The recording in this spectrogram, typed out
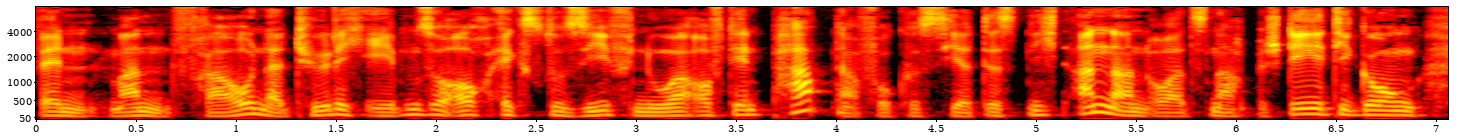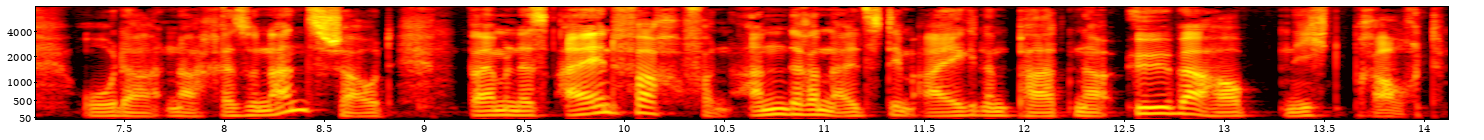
wenn Mann, Frau natürlich ebenso auch exklusiv nur auf den Partner fokussiert ist, nicht andernorts nach Bestätigung oder nach Resonanz schaut, weil man es einfach von anderen als dem eigenen Partner überhaupt nicht braucht.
